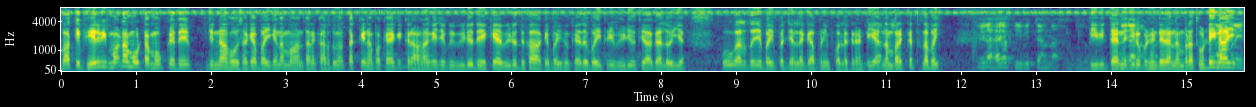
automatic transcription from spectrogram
ਬਾਕੀ ਫੇਰ ਵੀ ਮਾੜਾ ਮੋਟਾ ਮੌਕੇ ਤੇ ਜਿੰਨਾ ਹੋ ਸਕਿਆ ਬਾਈ ਕਹਿੰਦਾ ਮਾਨਤਾਨ ਕਰ ਦੂੰਗਾ ਧੱਕੇ ਨਾਲ ਆਪਾਂ ਕਹਿ ਕੇ ਕਰਾ ਲਾਂਗੇ ਜੇ ਕੋਈ ਵੀਡੀਓ ਦੇਖ ਕੇ ਆ ਵੀਡੀਓ ਦਿਖਾ ਕੇ ਬਾਈ ਨੂੰ ਕਹਿ ਦਿਓ ਬਾਈ ਤੇਰੀ ਵੀਡੀਓ ਤੇ ਆ ਗੱਲ ਹੋਈ ਆ ਉਹ ਗੱਲ ਤੋਂ ਜੇ ਬਾਈ ਭੱਜਣ ਲੱਗਾ ਆਪਣੀ ਫੁੱਲ ਗਾਰੰਟੀ ਆ ਨੰਬਰ ਕਿੱਥੋਂ ਦਾ ਬਾਈ? ਇਹਦਾ ਹੈਗਾ PV3 ਆ ਜ਼ੀਰੋ PV30 ਬਠਿੰਡੇ ਦਾ ਨੰਬਰ ਆ ਤੁਹਾਡੇ ਹੀ ਨਾਂ ਜੀ।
